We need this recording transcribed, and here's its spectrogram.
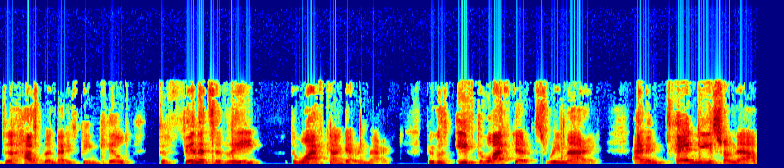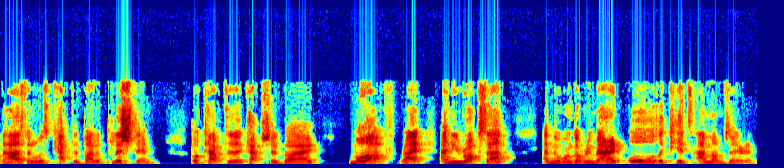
the husband that is being killed, definitively the wife can't get remarried. Because if the wife gets remarried, and in 10 years from now, the husband was captured by the Plishtim or captured, captured by Moab, right? And he rocks up and the woman got remarried, all the kids are mamzerim.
